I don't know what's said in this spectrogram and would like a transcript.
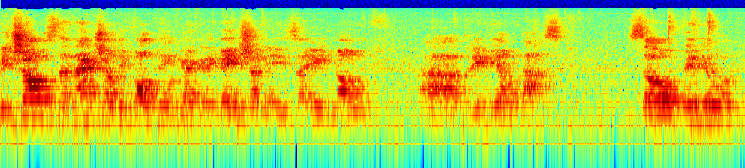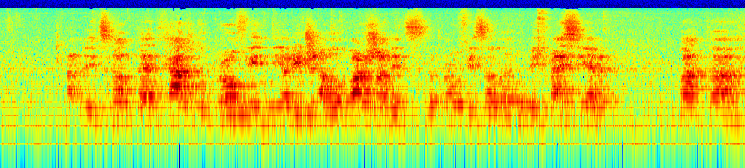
Which shows that actually voting aggregation is a non-trivial task. So we will, uh, it's not that hard to prove. In the original version, it's, the proof is a little bit messier, but uh,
